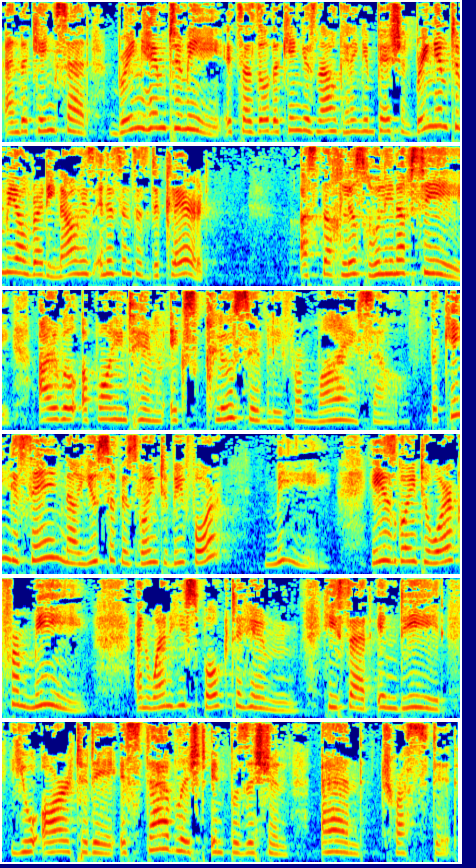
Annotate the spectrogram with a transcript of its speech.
And the king said, bring him to me. It's as though the king is now getting impatient. Bring him to me already. Now his innocence is declared. أَسْتَخْلِصْهُ لِنَفْسِي I will appoint him exclusively for myself. The king is saying now Yusuf is going to be for me. He is going to work for me. And when he spoke to him, he said, Indeed, you are today established in position and trusted.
